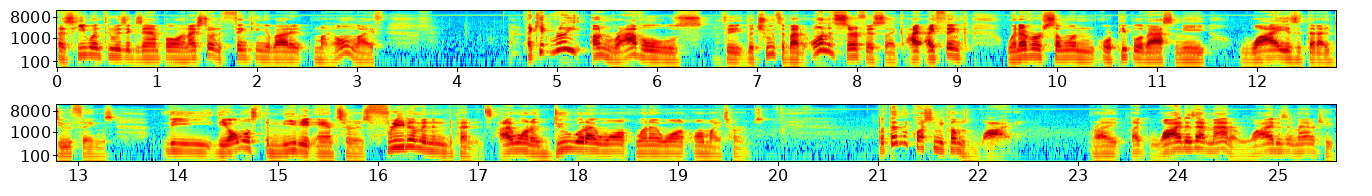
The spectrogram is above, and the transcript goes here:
as he went through his example, and I started thinking about it my own life, like it really unravels the the truth about it. On its surface, like I, I think whenever someone or people have asked me why is it that I do things, the the almost immediate answer is freedom and independence. I want to do what I want when I want on my terms. But then the question becomes why, right? Like why does that matter? Why does it matter to you?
